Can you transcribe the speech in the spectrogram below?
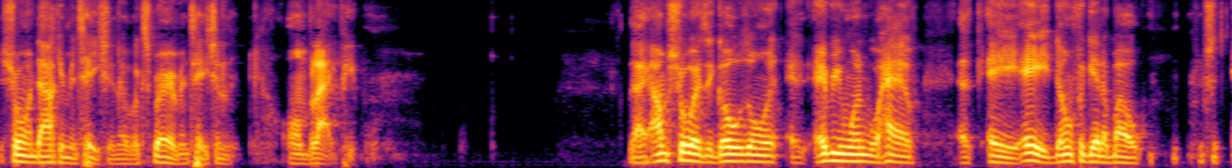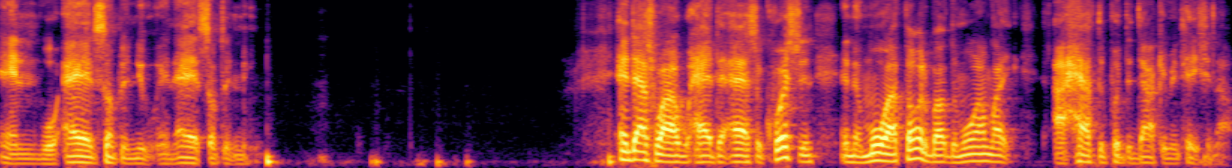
showing documentation of experimentation on black people. Like I'm sure as it goes on, everyone will have a, a, a don't forget about and we'll add something new and add something new. And that's why I had to ask a question. And the more I thought about it, the more I'm like, I have to put the documentation out.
